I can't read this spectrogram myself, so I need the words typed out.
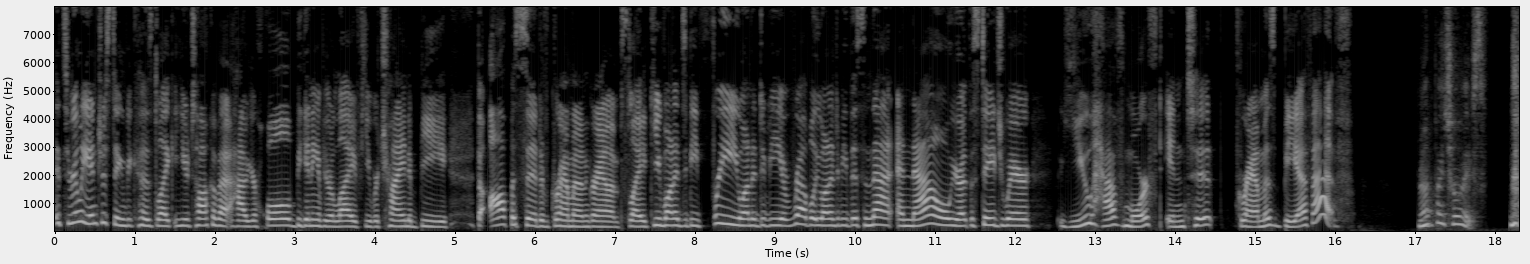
It's really interesting because, like, you talk about how your whole beginning of your life, you were trying to be the opposite of grandma and gramps. Like, you wanted to be free, you wanted to be a rebel, you wanted to be this and that. And now you're at the stage where you have morphed into grandma's BFF. Not by choice.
